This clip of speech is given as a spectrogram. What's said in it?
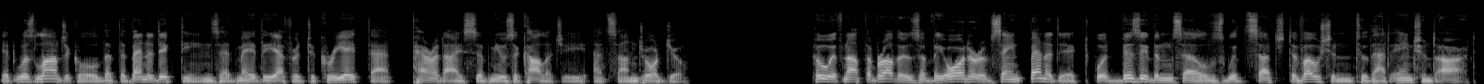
it was logical that the Benedictines had made the effort to create that paradise of musicology at San Giorgio. Who, if not the brothers of the Order of St. Benedict, would busy themselves with such devotion to that ancient art?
